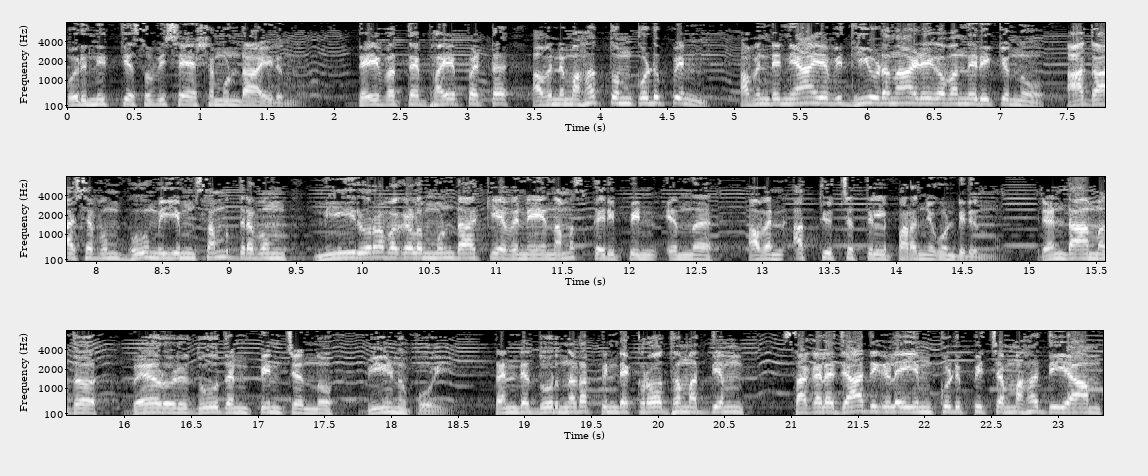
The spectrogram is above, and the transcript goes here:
ഒരു നിത്യ സുവിശേഷമുണ്ടായിരുന്നു ദൈവത്തെ ഭയപ്പെട്ട് അവന് മഹത്വം കൊടുപ്പിൻ അവന്റെ ന്യായവിധിയുടെ നാഴിക വന്നിരിക്കുന്നു. ആകാശവും ഭൂമിയും സമുദ്രവും നീരുറവകളും ഉണ്ടാക്കിയവനെ നമസ്കരിപ്പിൻ എന്ന് അവൻ അത്യുച്ചത്തിൽ പറഞ്ഞുകൊണ്ടിരുന്നു. രണ്ടാമത് വേറൊരു ദൂതൻ പിൻചെന്നു വീണുപോയി. തന്റെ ദുർനടപ്പിന്റെ ക്രോധമദ്യം സകല ജാതികളെയും കുടിപ്പിച്ച മഹദിയാം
